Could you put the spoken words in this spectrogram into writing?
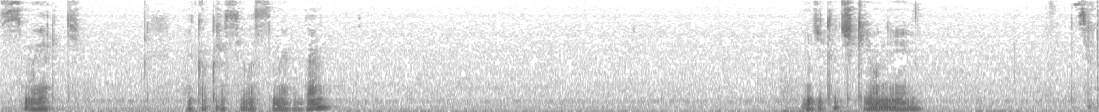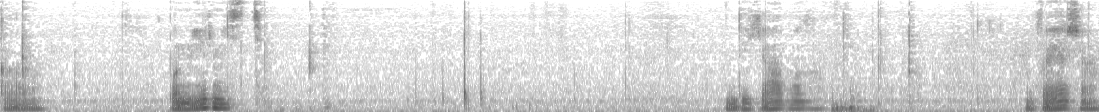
Смерть. Яка красива смерть, да? Діточки, вони цікаво. Помірність. Диявол. Вежа.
